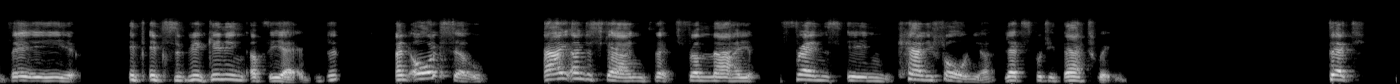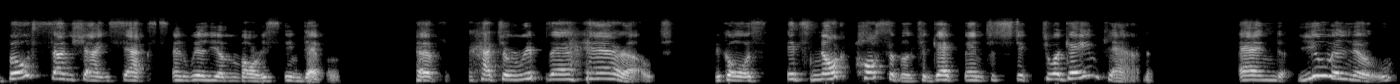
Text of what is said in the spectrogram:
they it, it's the beginning of the end. And also, I understand that from my friends in California, let's put it that way, that both Sunshine Sachs and William Morris in Endeavor have had to rip their hair out because it's not possible to get them to stick to a game plan. And you will know,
